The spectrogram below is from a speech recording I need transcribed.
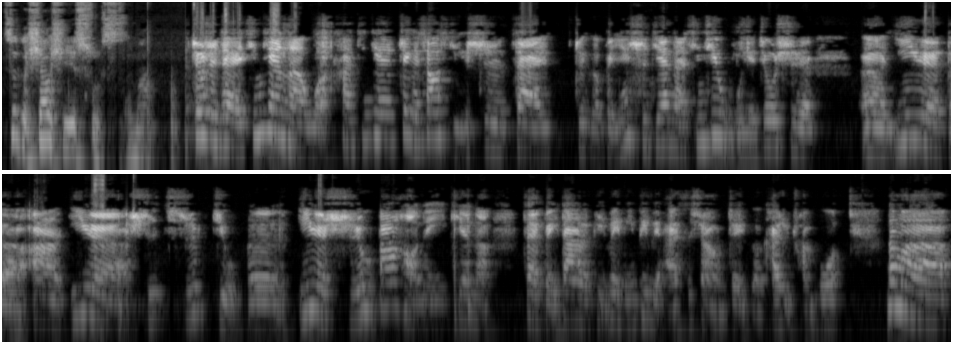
这个消息属实吗？就是在今天呢，我看今天这个消息是在这个北京时间的星期五，也就是呃一月的二一月十十九呃一月十八号那一天呢，在北大的 B 为民 BBS 上这个开始传播。那么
